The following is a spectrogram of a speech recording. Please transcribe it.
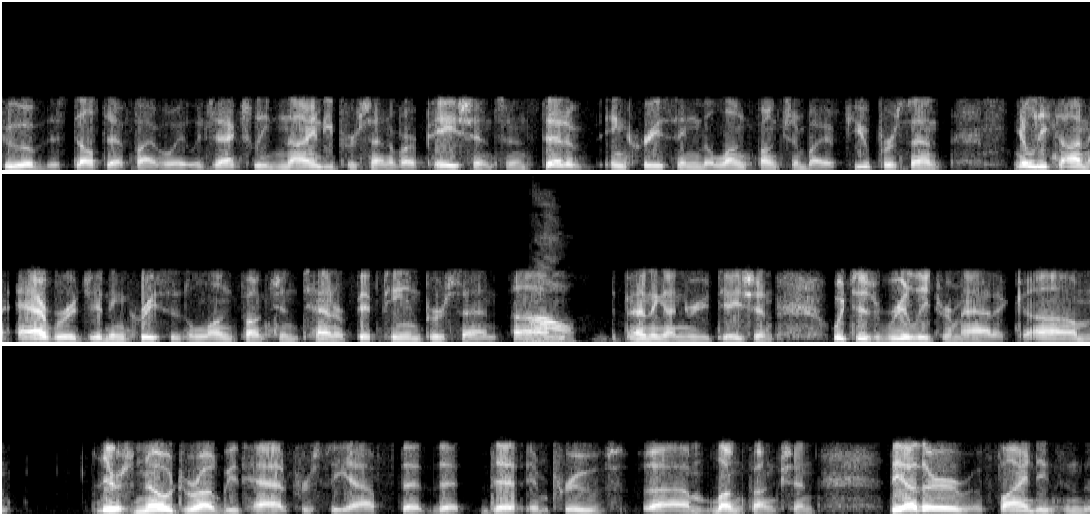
two of this Delta F508, which is actually 90% of our patients. And instead of increasing the lung function by a few percent, at least on average, it increases the lung function 10 or 15 percent, um, Wow. depending on your mutation, which is really dramatic. Um, there's no drug we've had for CF that that that improves um, lung function. The other findings in the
